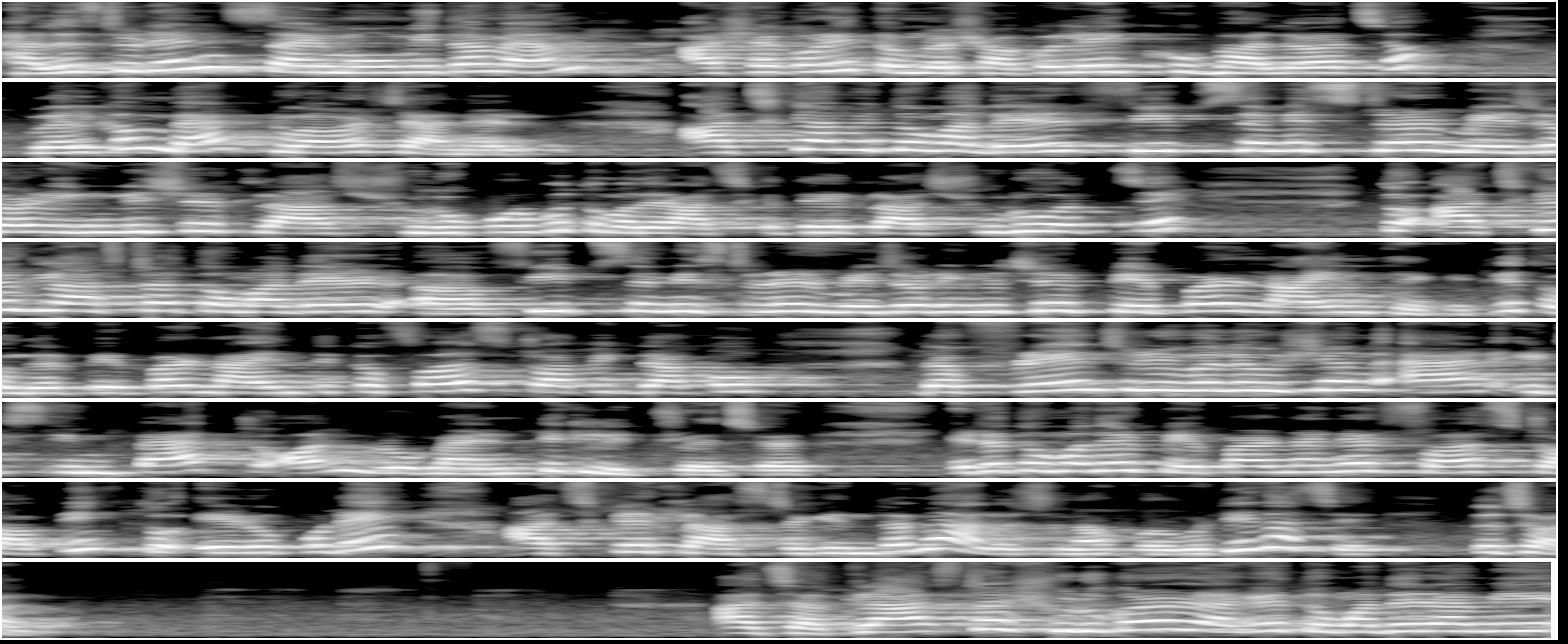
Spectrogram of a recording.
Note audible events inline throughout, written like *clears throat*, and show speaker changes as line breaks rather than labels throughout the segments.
Hello students আমি Moumita ma'am আশা করি তোমরা সকলেই খুব ভালো আছো। Welcome back to our channel আজকে আমি তোমাদের ফিফথ সেমিস্টার মেজর ইংলিশের ক্লাস শুরু করব। তোমাদের আজকে থেকে ক্লাস শুরু হচ্ছে। তো আজকের ক্লাসটা তোমাদের ফিফথ সেমিস্টারের মেজর ইংলিশের পেপার নাইন থেকে, ঠিক? তোমাদের পেপার নাইন থেকে ফার্স্ট টপিক দেখো the French revolution and its impact on romantic literature এটা তোমাদের পেপার নাইনের ফার্স্ট টপিক তো এর উপরেই আজকের ক্লাসটা কিন্তু আমি আলোচনা করব, ঠিক আছে? তো চলো। আচ্ছা ক্লাসটা শুরু করার আগে তোমাদের আমি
